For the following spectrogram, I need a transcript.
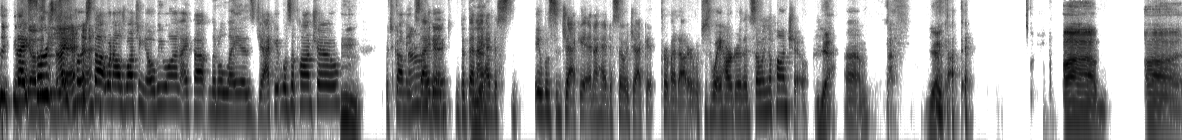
And I Go with first the, I first thought when I was watching Obi-Wan, I thought little Leia's jacket was a poncho, Hmm. which got me Oh, excited. okay. But then I had to it was a jacket and I had to sew a jacket for my daughter, which is way harder than sewing a poncho. Yeah. Um Yeah. we got there. um uh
